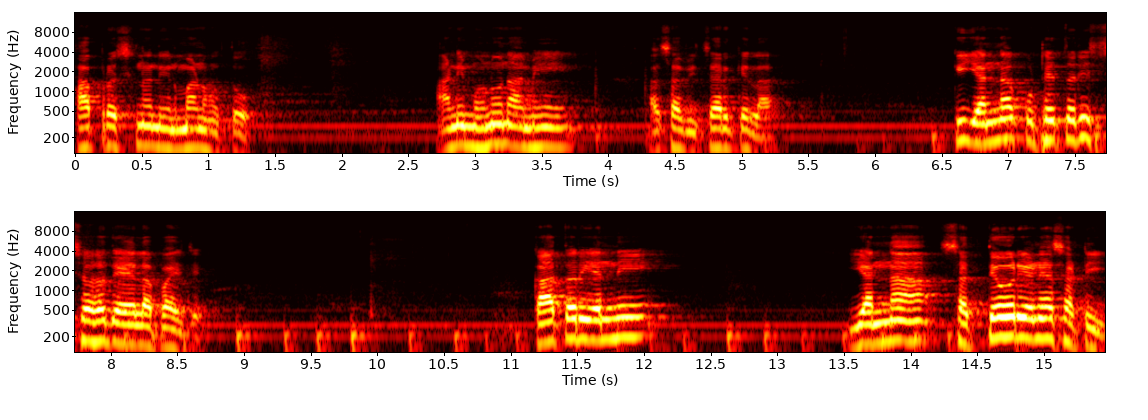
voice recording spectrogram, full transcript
हा प्रश्न निर्माण होतो. आणि म्हणून आम्ही असा विचार केला की यांना कुठेतरी सह द्यायला पाहिजे. का तर यांनी यांना सत्तेवर येण्यासाठी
